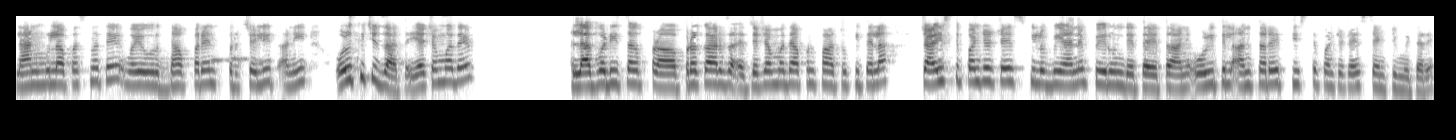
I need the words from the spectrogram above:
लहान मुलापासून ते वयोवृद्धापर्यंत प्रचलित आणि ओळखीची जात आहे. याच्यामध्ये लागवडीचा प्रकार ज्याच्यामध्ये आपण पाहतो की त्याला चाळीस ते पंचेचाळीस किलो बियाणे पेरून देता येतं आणि ओळीतील अंतर आहे तीस ते पंचेचाळीस सेंटीमीटर आहे.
